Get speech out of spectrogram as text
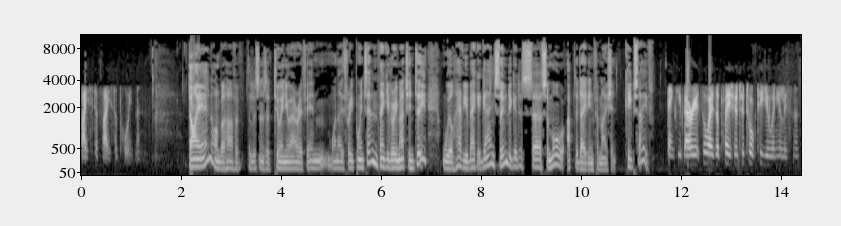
face-to-face appointment. Diane, on behalf of the listeners of 2NURFM 103.7, thank you very much indeed. We'll have you back again soon to get us uh, some more up-to-date information. Keep safe. Thank you, Barry. It's always a pleasure to talk to you and your listeners.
